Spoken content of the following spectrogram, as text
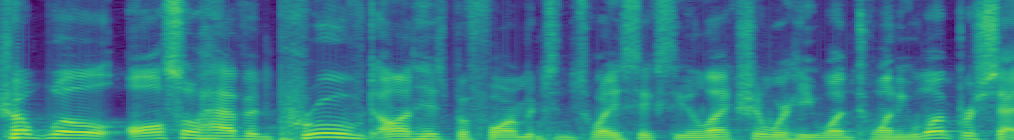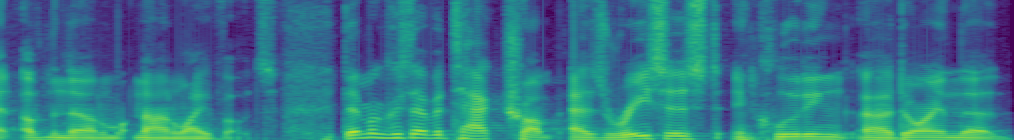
Trump will also have improved on his performance in the 2016 election, where he won 21% of the non white votes. Democrats have attacked Trump as racist, including uh, during the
